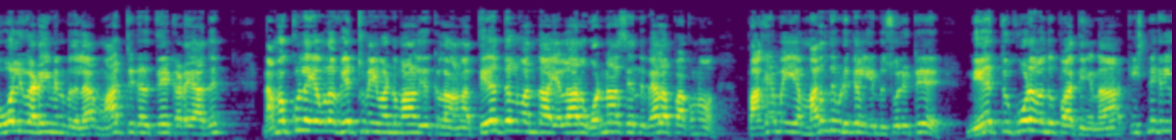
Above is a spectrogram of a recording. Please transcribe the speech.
தோல்வி அடையும் என்பதில் மாற்று கருத்தே கிடையாது. நமக்குள்ள எவ்வளோ வேற்றுமை வேண்டுமானாலும் இருக்கலாம். ஆனால் தேர்தல் வந்தால் எல்லாரும் ஒன்னா சேர்ந்து வேலை பார்க்கணும். பகைமையை மறந்து விடுங்கள் என்று சொல்லிட்டு நேத்து கூட வந்து பாத்தீங்கன்னா கிருஷ்ணகிரி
